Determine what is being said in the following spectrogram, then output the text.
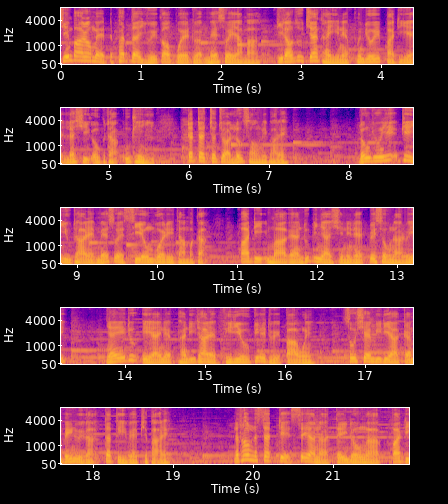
ကျင်းပတော့မဲ့တစ်ဖက်သက်ရွေးကောက်ပွဲအတွက်မဲဆွယ်ရမှာပြည်ထောင်စုကြံ့ခိုင်ရေးနဲ့ဖွံ့ဖြိုးရေးပါတီရဲ့လက်ရှိဥက္ကဋ္ဌဦးခင်ကြီးတက်တက်ကြွကြွလှုပ်ဆောင်နေပါတယ်။လုံခြုံရေးအပြည့်ယူထားတဲ့မဲဆွယ်စီယုံပွဲတွေဒါမကပါတီအမာခံအမှုပညာရှင်တွေနဲ့တွေ့ဆုံတာတွေညံရီတု AI နဲ့ဖန်တီးထားတဲ့ဗီဒီယိုကလစ်တွေအပါအဝင်ဆိုရှယ်မီဒီယာကမ်ပိန်းတွေကတက်တည်ပဲဖြစ်ပါတယ်။2021စစ်အာဏာသိမ်းတုန်းကပါတီ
